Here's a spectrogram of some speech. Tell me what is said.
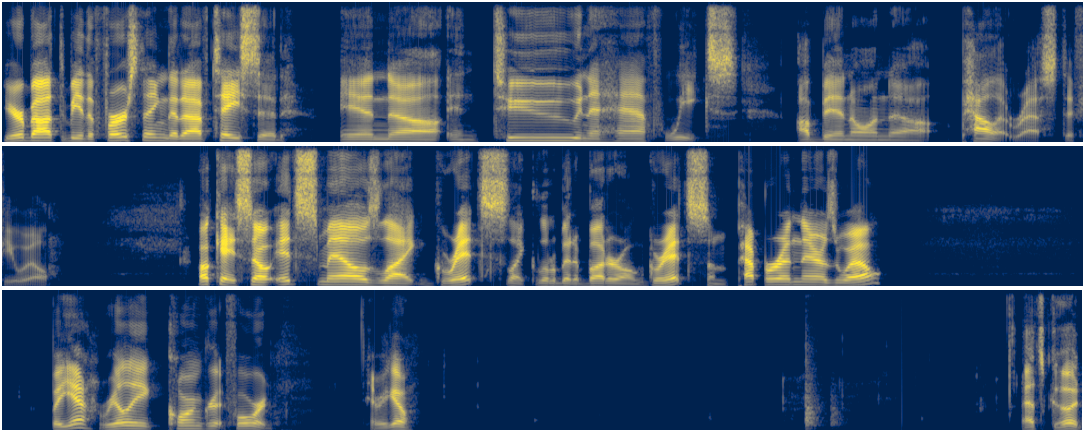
you're about to be the first thing that I've tasted in uh, in two and a half weeks. I've been on uh, palate rest, if you will. Okay, so it smells like grits, like a little bit of butter on grits, some pepper in there as well. But yeah, really corn grit forward. Here we go. That's good.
